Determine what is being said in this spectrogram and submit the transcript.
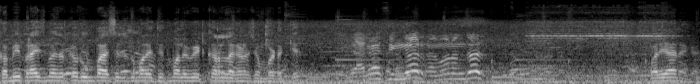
कमी प्राईसमध्ये जर का रूम पाहिजे असेल तर तुम्हाला इथे तुम्हाला वेट करायला लागणार शंभर टक्के. पर्याय नाही काय?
